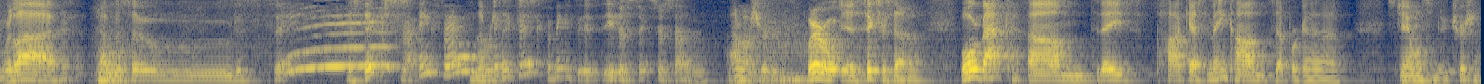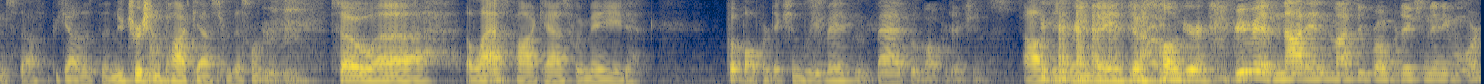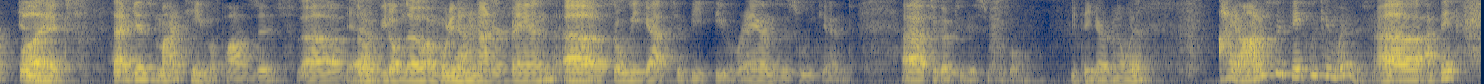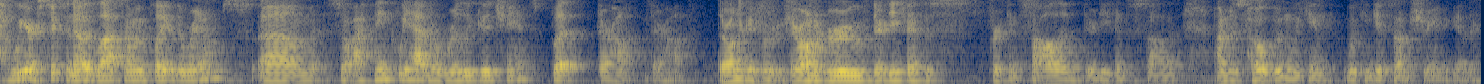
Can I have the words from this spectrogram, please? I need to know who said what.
Speaker 1: We're live. Episode
Speaker 2: Six?
Speaker 1: six?
Speaker 2: I think so.
Speaker 1: The number
Speaker 2: I think
Speaker 1: six?
Speaker 2: I think it's, it's either six or seven.
Speaker 1: I'm not sure. Whatever it is, six or seven. Well, we're back. Um, today's podcast main concept we're gonna jam on some nutrition stuff. Because this the nutrition podcast for this one. So uh, the last podcast we made football predictions.
Speaker 2: We made some bad football predictions.
Speaker 1: Obviously, Green Bay is no longer
Speaker 2: Green Bay is not in my Super Bowl prediction anymore.
Speaker 1: in the
Speaker 2: but
Speaker 1: mix.
Speaker 2: That gives my team a positive. Uh, So if you don't know, I'm
Speaker 1: 49ers.
Speaker 2: a 49er fan. Uh, so we got to beat the Rams this weekend uh, to go to the Super Bowl.
Speaker 1: You think you're gonna win?
Speaker 2: I honestly think we can win. Uh, I think we are six and zero the last time we played the Rams. Um, so I think we have a really good chance. But they're hot. They're hot.
Speaker 1: They're on a good groove.
Speaker 2: They're on a groove. Their defense is freaking solid. Their defense is solid. I'm just hoping we can we can get something stringing together.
